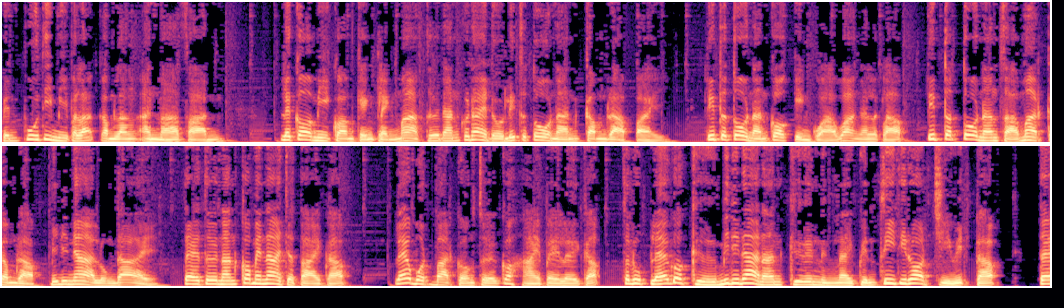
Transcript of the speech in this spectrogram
เป็นผู้ที่มีพละกำลังอันมหาศาล และก็มีความแข็งแกร่งมาก เธอนั้นก็ได้โดนลิตโต้นั้นกำราบไป ลิตโต้นั้นก็เก่งกว่าว่างั้นละครับ ลิตโต้นั้นสามารถกำราบมินิน่าลงได้ แต่เธอนั้นก็ไม่น่าจะตายครับ แล้วบทบาทของเธอก็หายไปเลยครับ สรุปแล้วก็คือมิดิน่านั้นคือหนึ่งในควินซี่ที่รอดชีวิตครับ แต่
